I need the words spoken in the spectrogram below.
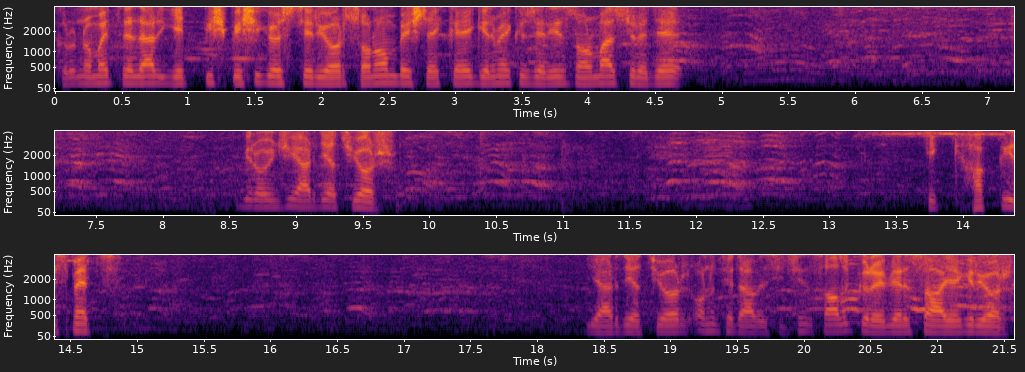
Kronometreler 75'i gösteriyor. Son 15 dakikaya girmek üzereyiz. Normal sürede bir oyuncu yerde yatıyor. İlk Hakkı İsmet yerde yatıyor. Onun tedavisi için sağlık görevlileri sahaya giriyor.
